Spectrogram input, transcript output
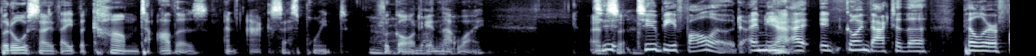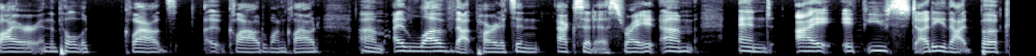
but also they become to others an access point for Oh, I God in that that. way. And to, so, to be followed. I mean, Yeah. I, it, going back to the pillar of fire and the pillar of the clouds, uh, cloud, one cloud. Um, I love that part. It's in Exodus, right? Um, and I, if you study that book,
